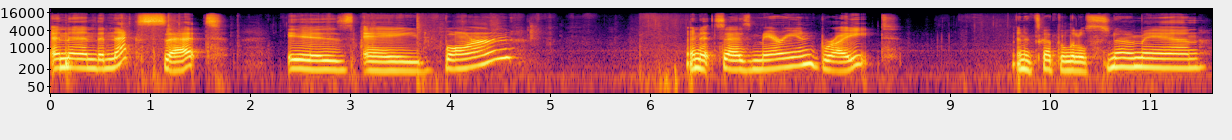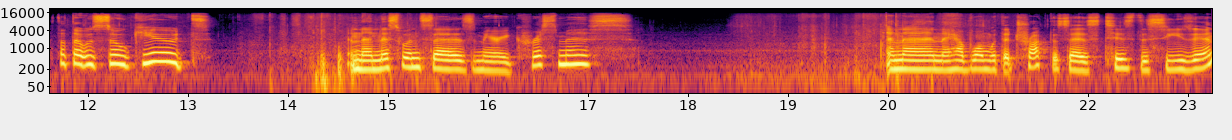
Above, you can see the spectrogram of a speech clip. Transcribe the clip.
And then the next set is a barn and it says Marion Bright and it's got the little snowman. I thought that was so cute. And then this one says Merry Christmas. And then they have one with a truck that says Tis the Season.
